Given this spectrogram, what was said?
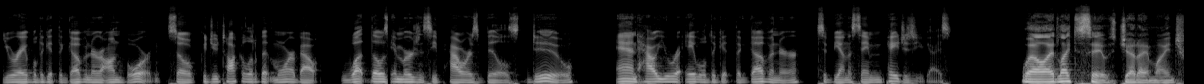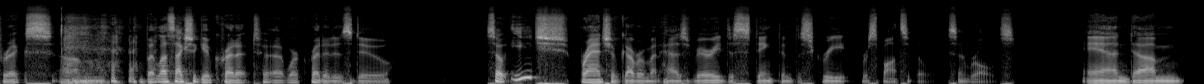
you were able to get the governor on board. So, could you talk a little bit more about what those emergency powers bills do and how you were able to get the governor to be on the same page as you guys? Well, I'd like to say it was Jedi mind tricks, um, but let's actually give credit to, uh, where credit is due. So each branch of government has very distinct and discrete responsibilities and roles. And um,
